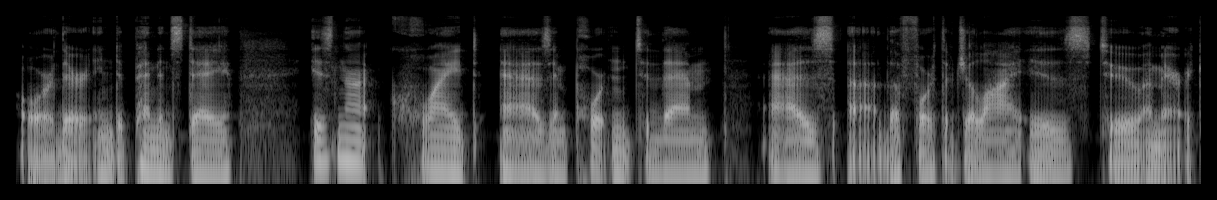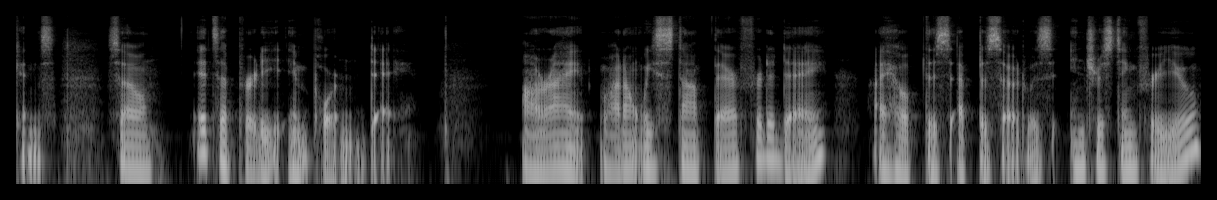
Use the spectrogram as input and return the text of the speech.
or their Independence Day is not quite as important to them as uh, the 4th of July is to Americans. So it's a pretty important day. All right, why don't we stop there for today? I hope this episode was interesting for you,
